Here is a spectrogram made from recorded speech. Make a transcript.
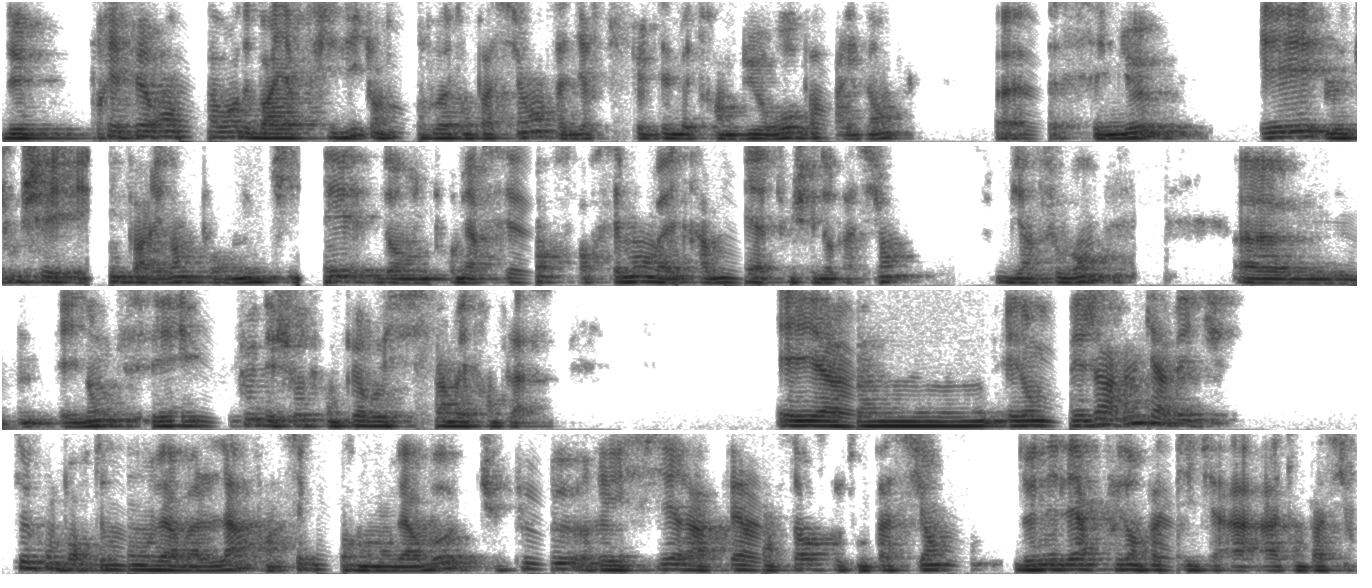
De préférence avoir de barrières physiques entre toi et ton patient, c'est-à dire que tu peux peut-être mettre un bureau, par exemple, euh, c'est mieux. Et le toucher. Et nous, par exemple, pour nous qui est dans une première séance, forcément, on va être amené à toucher nos patients, bien souvent. Euh, et donc, c'est que des choses qu'on peut réussir à mettre en place. Et, euh, donc, déjà, rien qu'avec ce comportement verbal-là, enfin ces comportements non verbaux, tu peux réussir à faire en sorte que ton patient, donner l'air plus empathique à, ton patient.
